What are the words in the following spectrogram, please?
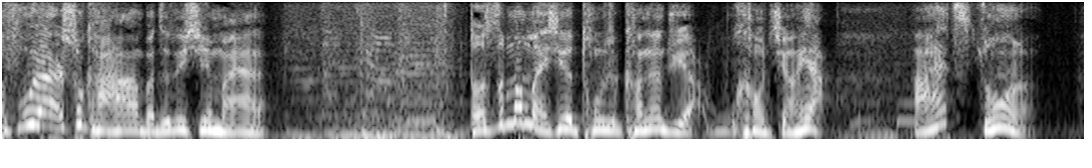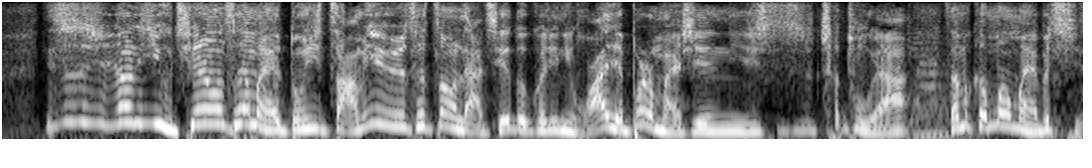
服务员刷卡，把这对鞋买了。当时没买鞋的同事肯定觉得很惊讶，哎，中了！你这是让你有钱人才买的东西，咱们一个月才挣两千多块钱，你花一半买鞋，你吃土呀？咱们根本买不起。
